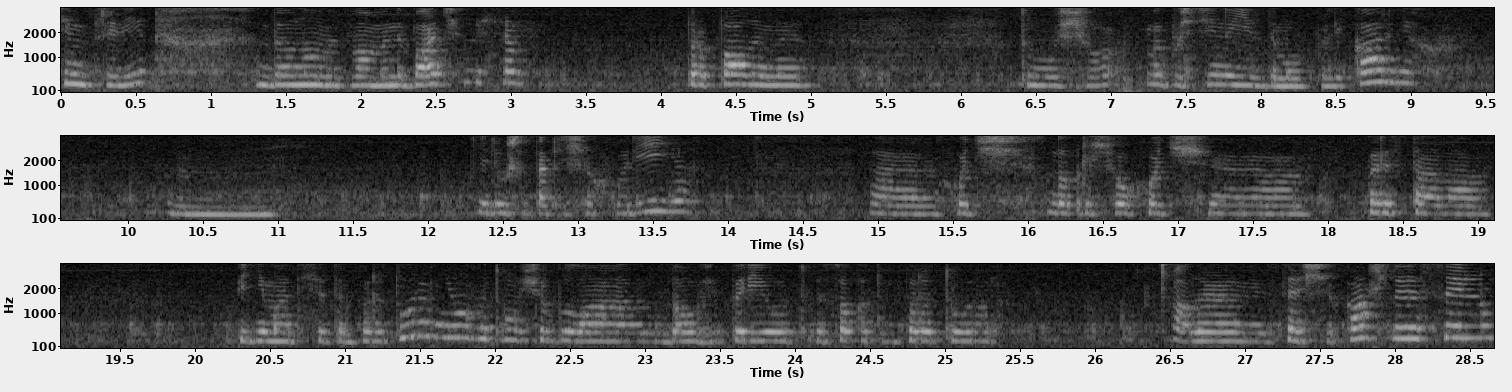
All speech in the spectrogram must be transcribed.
Всім привіт! Давно ми з вами не бачилися. Пропали ми, тому що ми постійно їздимо по лікарнях. Ілюша так іще хворіє. Е, Хоч добре, що хоч е, перестала підніматися температура в нього, тому що була довгий період висока температура. Але все ще кашляє сильно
